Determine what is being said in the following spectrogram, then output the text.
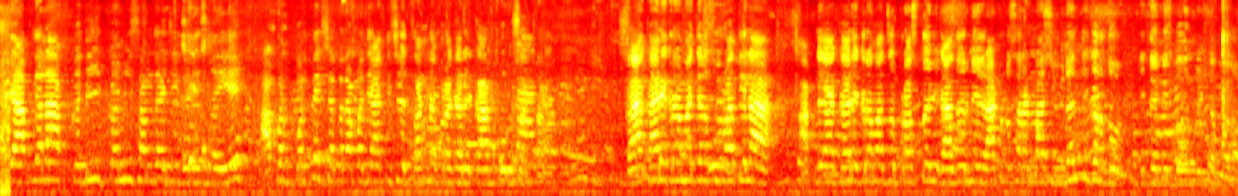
ते आपल्याला कधी कमी समजायची गरज नाहीये. आपण प्रत्येक क्षेत्रामध्ये अतिशय चांगल्या प्रकारे काम करू शकता. का कार्यक्रमाच्या सुरुवातीला आपल्या या कार्यक्रमाचं प्रास्ताविक आदरणीय राठोड सरांना अशी विनंती करतो की त्यांनी दोन मिनिटं बोला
